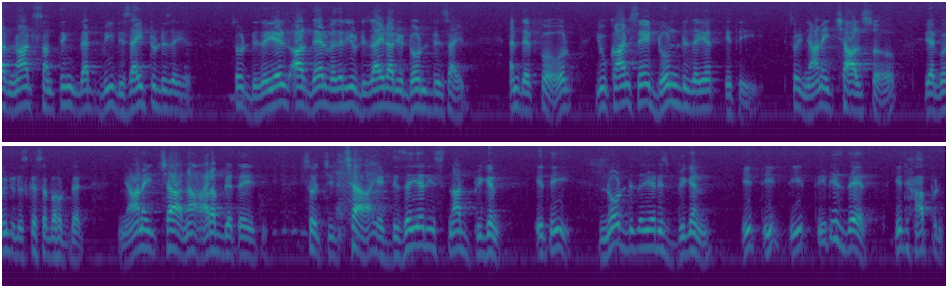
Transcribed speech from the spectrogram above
are not something that we decide to desire. So desires are there whether you decide or you don't decide. And therefore, you can't say don't desire iti. So jnana ichha also, we are going to discuss about that. Jnana ichha na arabhyate iti. So chicha, a desire is not begun. Iti, no desire is begun, it, it, it, it is there, it happens.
